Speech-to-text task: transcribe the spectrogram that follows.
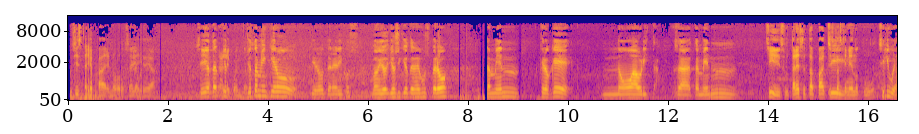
pues sí estaría padre, ¿no? O sea, Sí, la idea. Sí, yo, final yo, yo también quiero, quiero tener hijos. Bueno, yo, yo sí quiero tener hijos, pero también creo que no ahorita, güey. O sea, también... Sí, disfrutar esa etapa que Sí. estás teniendo tú. Sí, güey.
